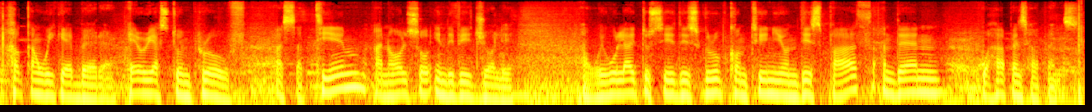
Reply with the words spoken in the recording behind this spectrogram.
how can we get better? Areas to improve as a team and also individually. And we would like to see this group continue on this path, and then what happens, happens.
